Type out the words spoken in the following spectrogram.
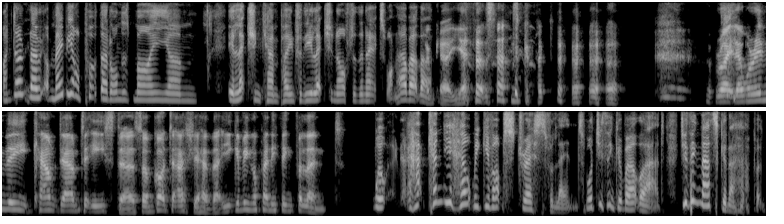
I don't know. Maybe I'll put that on as my um, election campaign for the election after the next one. How about that? Okay, yeah, that sounds good. Right, now we're in the countdown to Easter, so I've got to ask you, Heather, are you giving up anything for Lent? Well, ha- can you help me give up stress for Lent? What do you think about that? Do you think that's going to happen?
